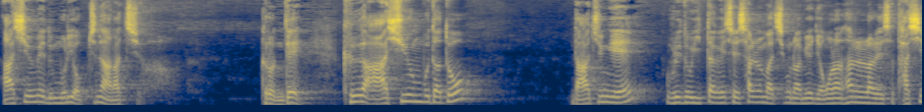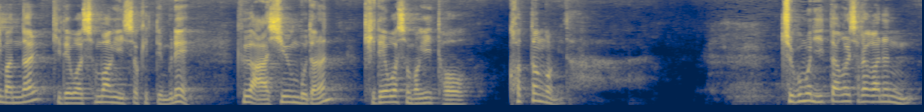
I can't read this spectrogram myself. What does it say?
아쉬움의 눈물이 없지는 않았죠. 그런데 그 아쉬움보다도 나중에 우리도 이 땅에서의 삶을 마치고 나면 영원한 하늘나라에서 다시 만날 기대와 소망이 있었기 때문에 그 아쉬움보다는 기대와 소망이 더 컸던 겁니다. 죽음은 이 땅을 살아가는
